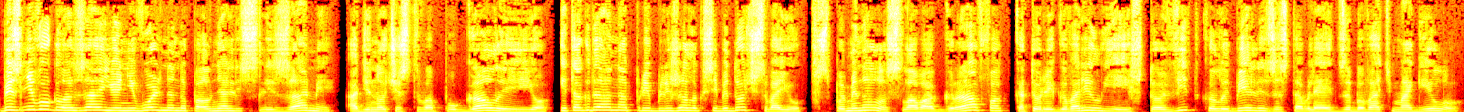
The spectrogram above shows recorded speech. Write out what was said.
Без него глаза ее невольно наполнялись слезами, одиночество пугало ее, и тогда она приближала к себе дочь свою, вспоминала слова графа, который говорил ей, что вид колыбели заставляет забывать могилу.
